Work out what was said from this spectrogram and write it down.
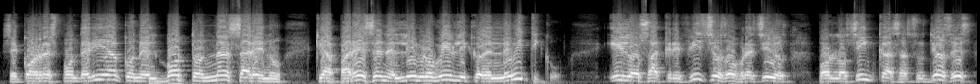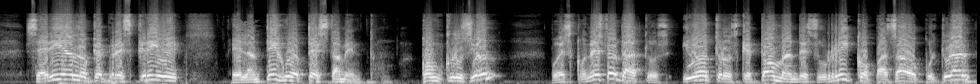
se correspondería con el voto nazareno que aparece en el libro bíblico del Levítico, y los sacrificios ofrecidos por los incas a sus dioses serían lo que prescribe el Antiguo Testamento. Conclusión, pues con estos datos y otros que toman de su rico pasado cultural,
